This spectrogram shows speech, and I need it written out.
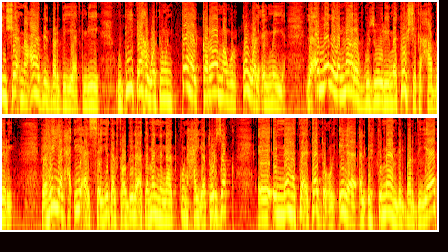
إنشاء معاهد للبرديات. ليه؟ ودي دعوة في منتهى الكرامة والقوة العلمية. لأن أنا لما أعرف جذوري ما تهش في حاضري. فهي الحقيقة السيدة الفاضلة أتمنى أنها تكون حية ترزق آه، إنها ت- تدعو إلى الاهتمام بالبرديات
